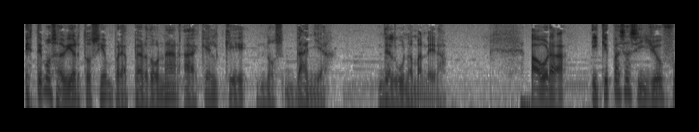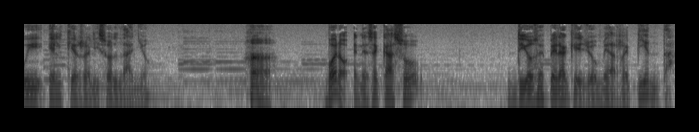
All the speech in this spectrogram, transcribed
estemos abiertos siempre a perdonar a aquel que nos daña de alguna manera. Ahora, ¿y qué pasa si yo fui el que realizó el daño? Bueno, en ese caso, Dios espera que yo me arrepienta.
